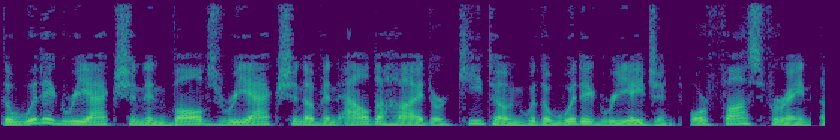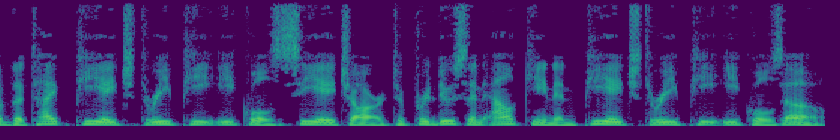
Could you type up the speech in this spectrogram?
The Wittig reaction involves reaction of an aldehyde or ketone with a Wittig reagent or phosphorane of the type Ph3P equals CHR to produce an alkene and Ph3P equals O.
